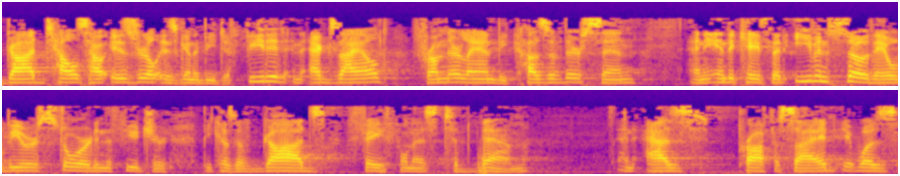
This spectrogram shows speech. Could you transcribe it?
God tells how Israel is going to be defeated and exiled from their land because of their sin. And he indicates that even so, they will be restored in the future because of God's faithfulness to them. And as prophesied, it was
